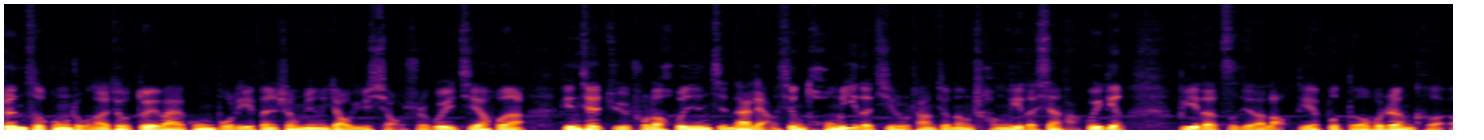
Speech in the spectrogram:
贞子公主呢就对外公布了一份声明，要与小世归结婚啊，并且举出了婚姻仅在两性同意的基础上就能成立的宪法规定，逼得自己的老爹不得不认可。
